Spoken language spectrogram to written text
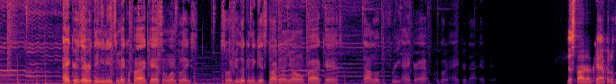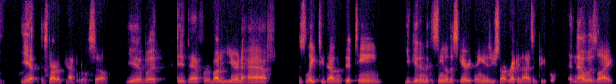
Anchor is everything you need to make a podcast in one place. So if you're looking to get started on your own podcast, download the free Anchor app or go to anchor.fm. The startup capital. Yeah, the startup capital. So yeah, but did that for about a year and a half. It's late 2015. You get in the casino, the scary thing is you start recognizing people. And that was like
